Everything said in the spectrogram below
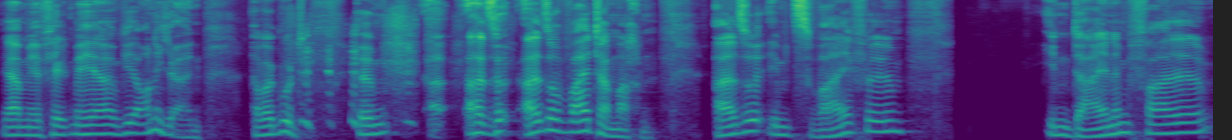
Ja, mir fällt mir ja irgendwie auch nicht ein. Aber gut, ähm, also, also weitermachen. Also im Zweifel in deinem Fall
